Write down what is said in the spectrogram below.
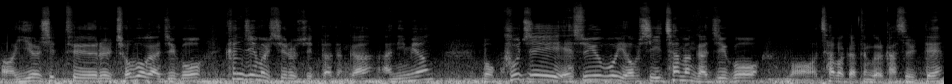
어, 2열 시트를 접어 가지고 큰 짐을 실을 수 있다든가 아니면 뭐 굳이 SUV 없이 이 차만 가지고 뭐 차박 같은 걸 갔을 때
